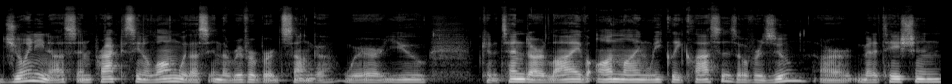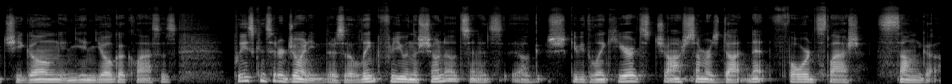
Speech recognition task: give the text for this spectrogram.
joining us and practicing along with us in the Riverbird Sangha, where you can attend our live online weekly classes over Zoom, our meditation, Qigong, and Yin Yoga classes, please consider joining. There's a link for you in the show notes, and it's, I'll give you the link here. It's joshsummers.net forward slash Sangha.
